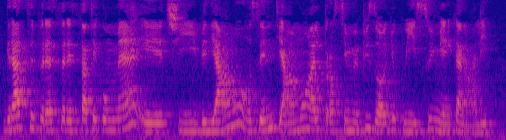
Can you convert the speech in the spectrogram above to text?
Grazie per essere state con me e ci vediamo o sentiamo al prossimo episodio qui sui miei canali.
